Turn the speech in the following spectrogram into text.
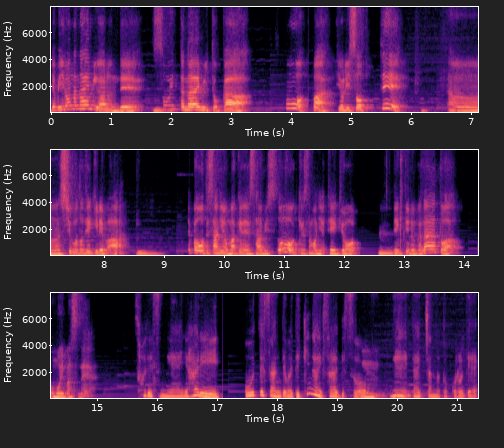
やっぱいろんな悩みがあるんで、うん。そういった悩みとかを、まあ、寄り添ってうん仕事できればうん。やっぱ大手さんには負けないサービスをお客様には提供うん。できてるのかなとは思いますね。そうですね。やはり大手さんではできないサービスをうん。ね、大ちゃんのところで、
